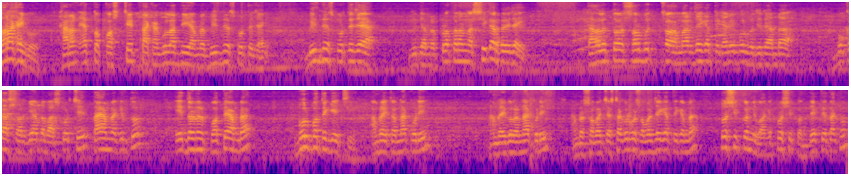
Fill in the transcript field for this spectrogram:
ধরা খাইব। কারণ এত কষ্টের টাকাগুলা দিয়ে আমরা বিজনেস করতে যাই। বিজনেস করতে যাই, যদি আমরা প্রতারণার শিকার হয়ে যাই, তাহলে তো সর্বোচ্চ আমার জায়গা থেকে আমি বলব যেটা আমরা বোকার স্বর্গে আমরা বাস করছি, তাই আমরা কিন্তু এই ধরনের পথে আমরা ভুল পথে গিয়েছি। আমরা এটা না করি, আমরা এগুলো না করি। আমরা সবাই চেষ্টা করব, সবার জায়গা থেকে আমরা প্রশিক্ষণ নিব। আগে প্রশিক্ষণ, দেখতে থাকুন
